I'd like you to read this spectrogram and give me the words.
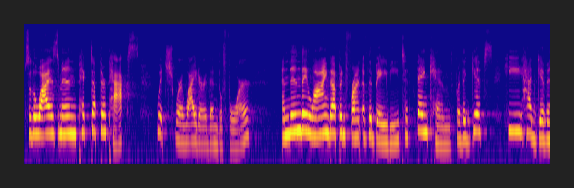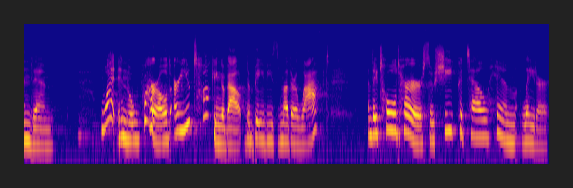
So the wise men picked up their packs, which were lighter than before, and then they lined up in front of the baby to thank him for the gifts he had given them. What in the world are you talking about? The baby's mother laughed. And they told her so she could tell him later.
